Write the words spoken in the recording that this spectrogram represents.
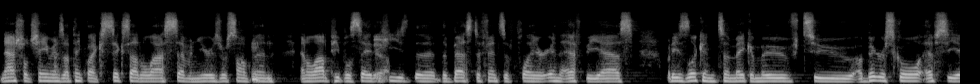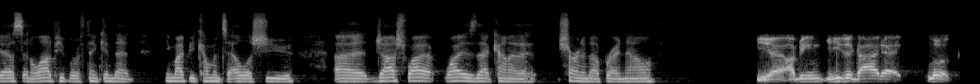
national champions. I think like six out of the last seven years or something. Mm-hmm. And a lot of people say that yeah. he's the the best defensive player in the FBS, but he's looking to make a move to a bigger school, FCS, and a lot of people are thinking that he might be coming to LSU. Uh, Josh, why why is that kind of churning up right now? Yeah, I mean, he's a guy that look.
